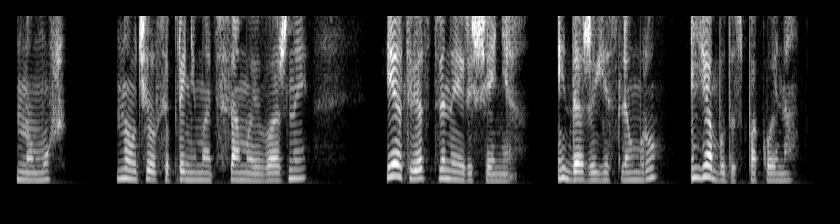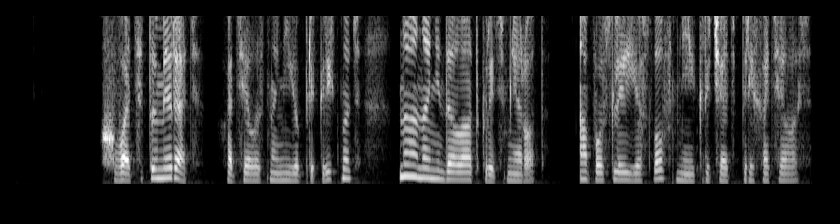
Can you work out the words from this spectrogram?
но муж. Научился принимать самые важные и ответственные решения. И даже если умру, я буду спокойна. «Хватит умирать!» — хотелось на нее прикрикнуть, но она не дала открыть мне рот. А после ее слов мне и кричать перехотелось.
